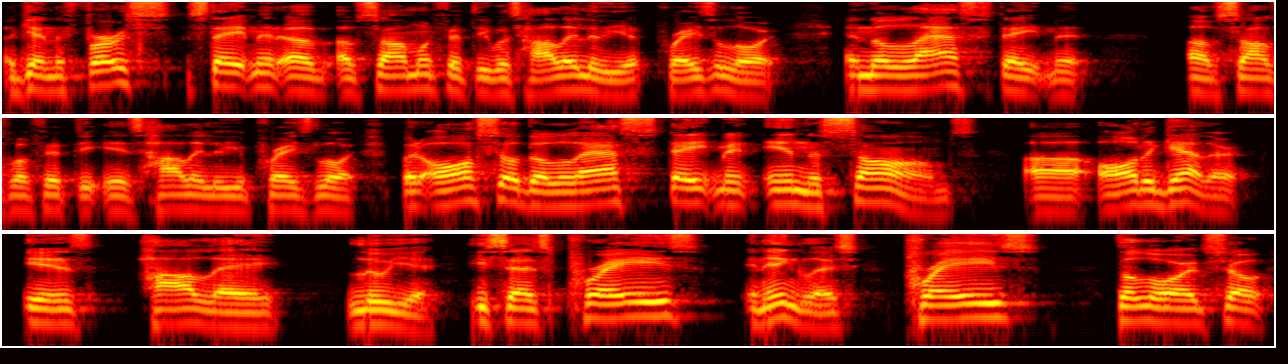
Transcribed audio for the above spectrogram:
again, the first statement of, of Psalm 150 was hallelujah, praise the Lord. And the last statement of Psalms 150 is hallelujah, praise the Lord. But also the last statement in the Psalms uh, altogether is hallelujah. He says praise in English, praise the Lord. So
